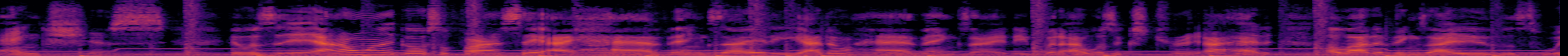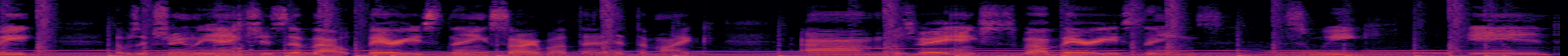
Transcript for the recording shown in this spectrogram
anxious. It was. I don't want to go so far and say I have anxiety. I don't have anxiety, but I was extreme. I had a lot of anxiety this week. I was extremely anxious about various things. Sorry about that. I hit the mic. Um, I was very anxious about various things this week, and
